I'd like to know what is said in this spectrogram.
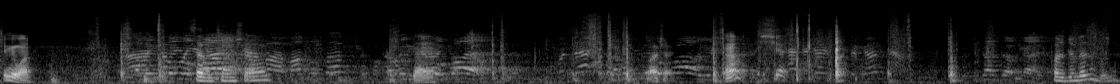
Give me one. 17 showing. Nah. Blackjack. Ah, shit. Pleasure doing business with you.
